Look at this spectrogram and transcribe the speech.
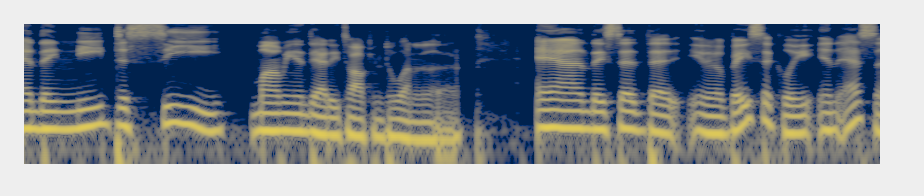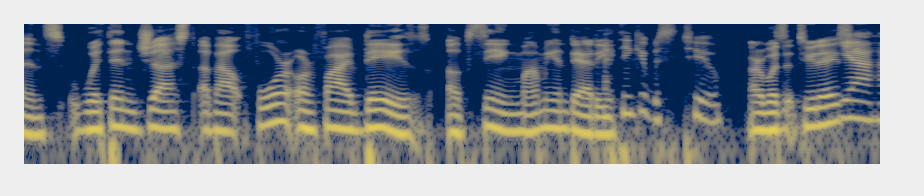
And they need to see mommy and daddy talking to one another. And they said that, you know, basically, in essence, within just about four or five days of seeing mommy and daddy. I think it was two. Or was it two days? Yeah.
